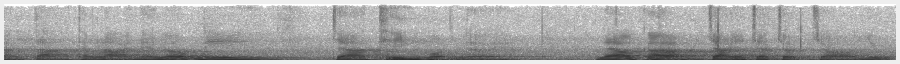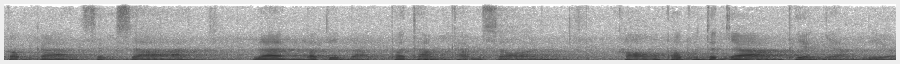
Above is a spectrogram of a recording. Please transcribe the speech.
ต่างๆ ทั้งหลายในโลกนี้ จะทิ้งหมดเลย แล้วก็ใจจะจดจ่ออยู่กับการศึกษา และปฏิบัติพระธรรมคำสอน ของพระพุทธเจ้าเพียงอย่างเดียว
